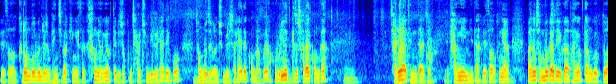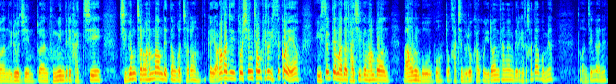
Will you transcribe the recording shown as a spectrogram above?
그래서 그런 부분들을 좀 벤치마킹해서 각 영역들이 조금 잘 준비를 해야 되고 음. 정부도 그런 준비를 잘 해야 될 건가고요. 그럼 우리가 음. 계속 잘할 건가? 음. 잘해야 된다죠. 당위입니다. 그래서 그냥 많은 전문가들과 방역 당국 또한 의료진 또한 국민들이 같이 지금처럼 한마음 됐던 것처럼 그러니까 여러 가지 또 시행착오 계속 있을 거예요. 있을 때마다 다시금 한번 마음을 모으고 또 같이 노력하고 이런 상황들을 계속 하다 보면 또 언젠가는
